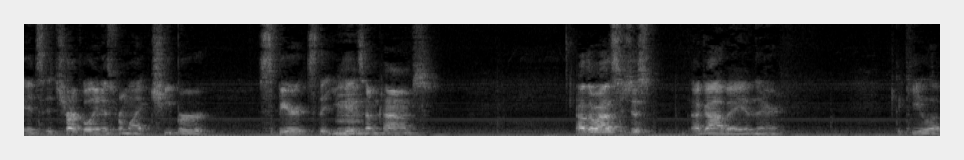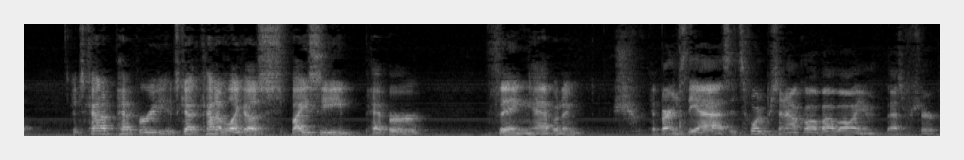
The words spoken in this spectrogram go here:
It's it's charcoaliness from like cheaper spirits that you Mhm. get sometimes. Otherwise, it's just agave in there, tequila. It's kind of peppery. It's got kind of like a spicy pepper thing happening. It burns the eyes. It's forty percent alcohol by volume. That's for sure.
